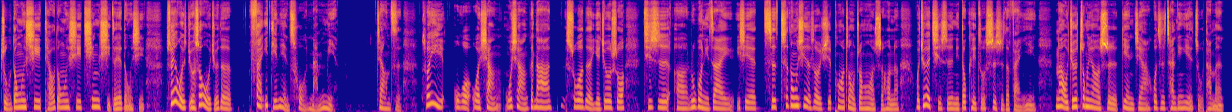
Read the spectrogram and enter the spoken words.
煮东西、调东西、清洗这些东西，所以我有时候我觉得犯一点点错难免这样子。所以，我我想，我想跟大家说的，也就是说，其实，呃，如果你在一些吃吃东西的时候，去碰到这种状况的时候呢，我觉得其实你都可以做适时的反应。那我觉得重要的是店家或者是餐厅业主他们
